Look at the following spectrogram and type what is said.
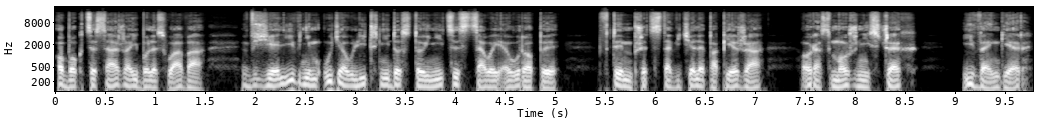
Obok cesarza i Bolesława wzięli w nim udział liczni dostojnicy z całej Europy, w tym przedstawiciele papieża oraz możni z Czech i Węgier.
